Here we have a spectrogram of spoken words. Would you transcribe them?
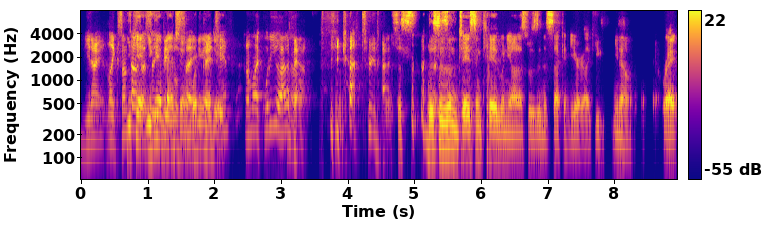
You know, like sometimes can't- I you can't people bench him. say What are you bench do? him, and I'm like, what are you on No. about? you can't do that. Just this isn't Jason Kidd when Giannis was in his second year. Like you, you know, right?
